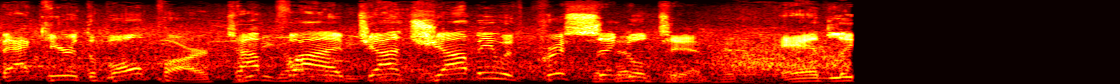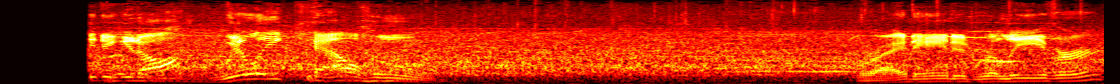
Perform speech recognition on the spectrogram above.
Back here at the ballpark, top five, Jon Sciambi with Chris Singleton. And leading it off, Willie Calhoun. Right-handed reliever.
